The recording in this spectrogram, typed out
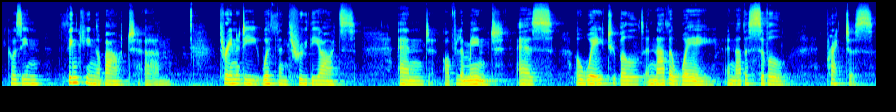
Because in thinking about um, Threnody with and through the arts and of lament as a way to build another way, another civil practice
